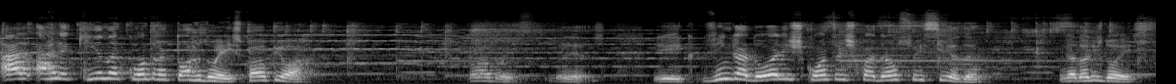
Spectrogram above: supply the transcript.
Arlequina contra Thor 2. Qual é o pior? Qual dois? Beleza. E Vingadores contra Esquadrão Suicida. Vingadores 2.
